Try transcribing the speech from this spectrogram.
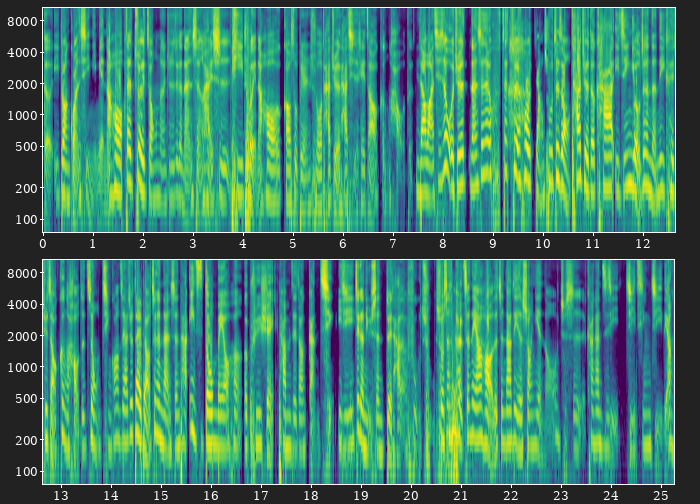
的一段关系里面，然后在最终呢，就是这个男生还是劈腿，然后告诉别人说他觉得他其实可以找到更好的，你知道吗？其实我觉得男生在在最后讲出这种他觉得他已经有这个能力可以去找更好的这种情况之下，就代表这个男生他一直都没有很 appreciate 他们这段感情，以及这个女生对他的付出。说真的，真的要好好的睁大自己的双眼哦，就是看看自己几斤几两，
